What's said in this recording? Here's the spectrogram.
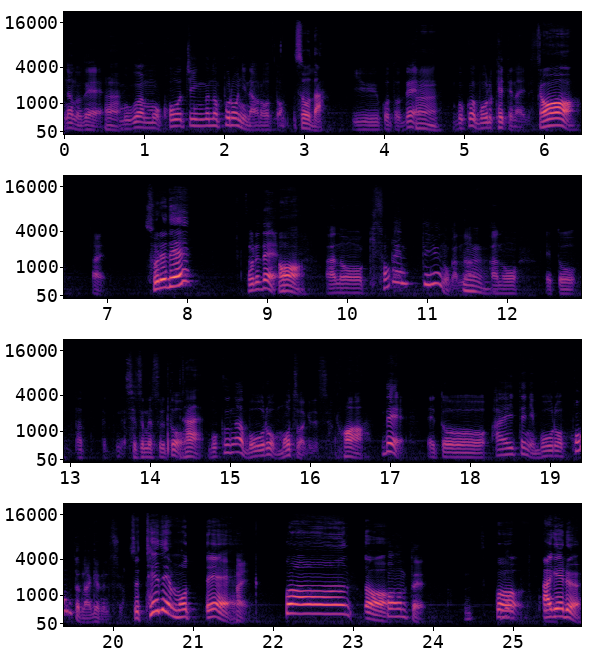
なので、うん、僕はもうコーチングのプロになろうと。そうだ。いうことで、うん、僕はボール蹴ってないです。おお。はい。それで？それで、あの基礎練っていうのかな。うん、あのえっと説明すると、はい、僕がボールを持つわけですよ。はあ、で、えっと、相手にボールをポンと投げるんですよ。それ手で持って、はい、ポーンとポンってこう上げる、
